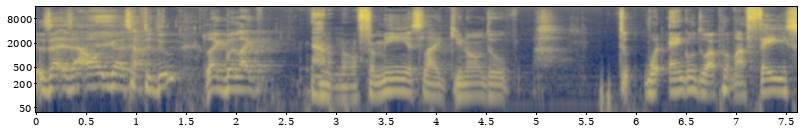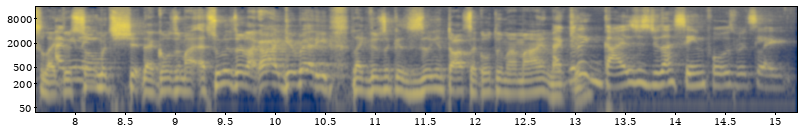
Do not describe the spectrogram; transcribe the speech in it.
is that is that all you guys have to do? Like, but like, I don't know. For me, it's like you know, do. Do what angle do I put my face? Like, I there's mean, so like- much shit that goes in my. As soon as they're like, "All right, get ready," like, there's like a zillion thoughts that go through my mind. I Like, feel like guys just do that same pose where it's like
